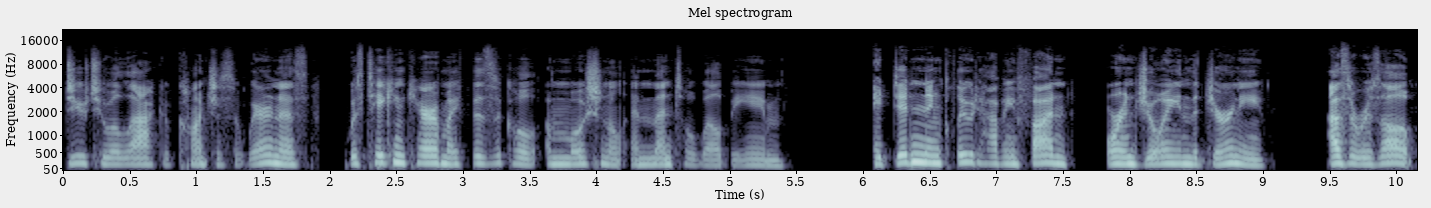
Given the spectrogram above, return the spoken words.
due to a lack of conscious awareness was taking care of my physical, emotional, and mental well being. It didn't include having fun or enjoying the journey. As a result,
